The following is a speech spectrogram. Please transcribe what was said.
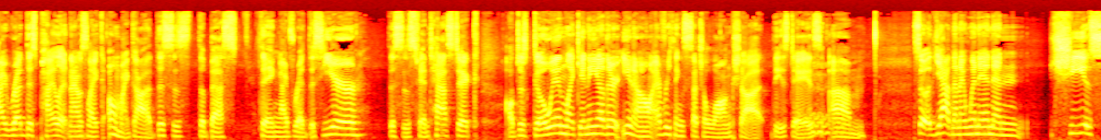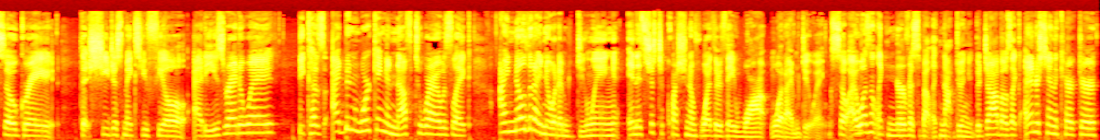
I read this pilot and I was like, oh my God, this is the best thing I've read this year. This is fantastic. I'll just go in like any other, you know, everything's such a long shot these days. Um, so yeah, then I went in and she is so great that she just makes you feel at ease right away because I'd been working enough to where I was like, I know that I know what I'm doing and it's just a question of whether they want what I'm doing. So I wasn't like nervous about like not doing a good job. I was like, I understand the character.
